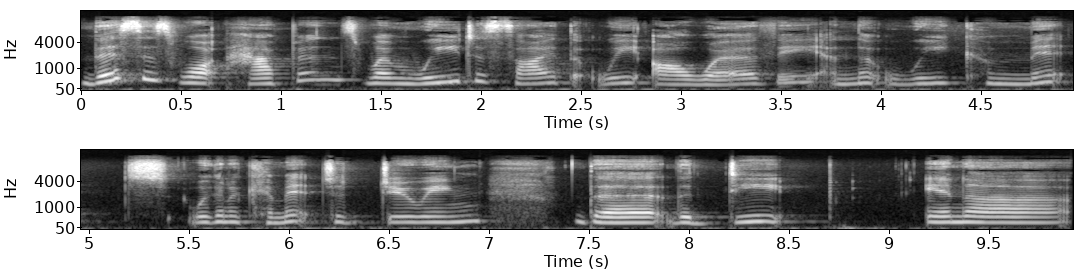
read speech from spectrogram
This is what happens when we decide that we are worthy and that we commit we're going to commit to doing the the deep inner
